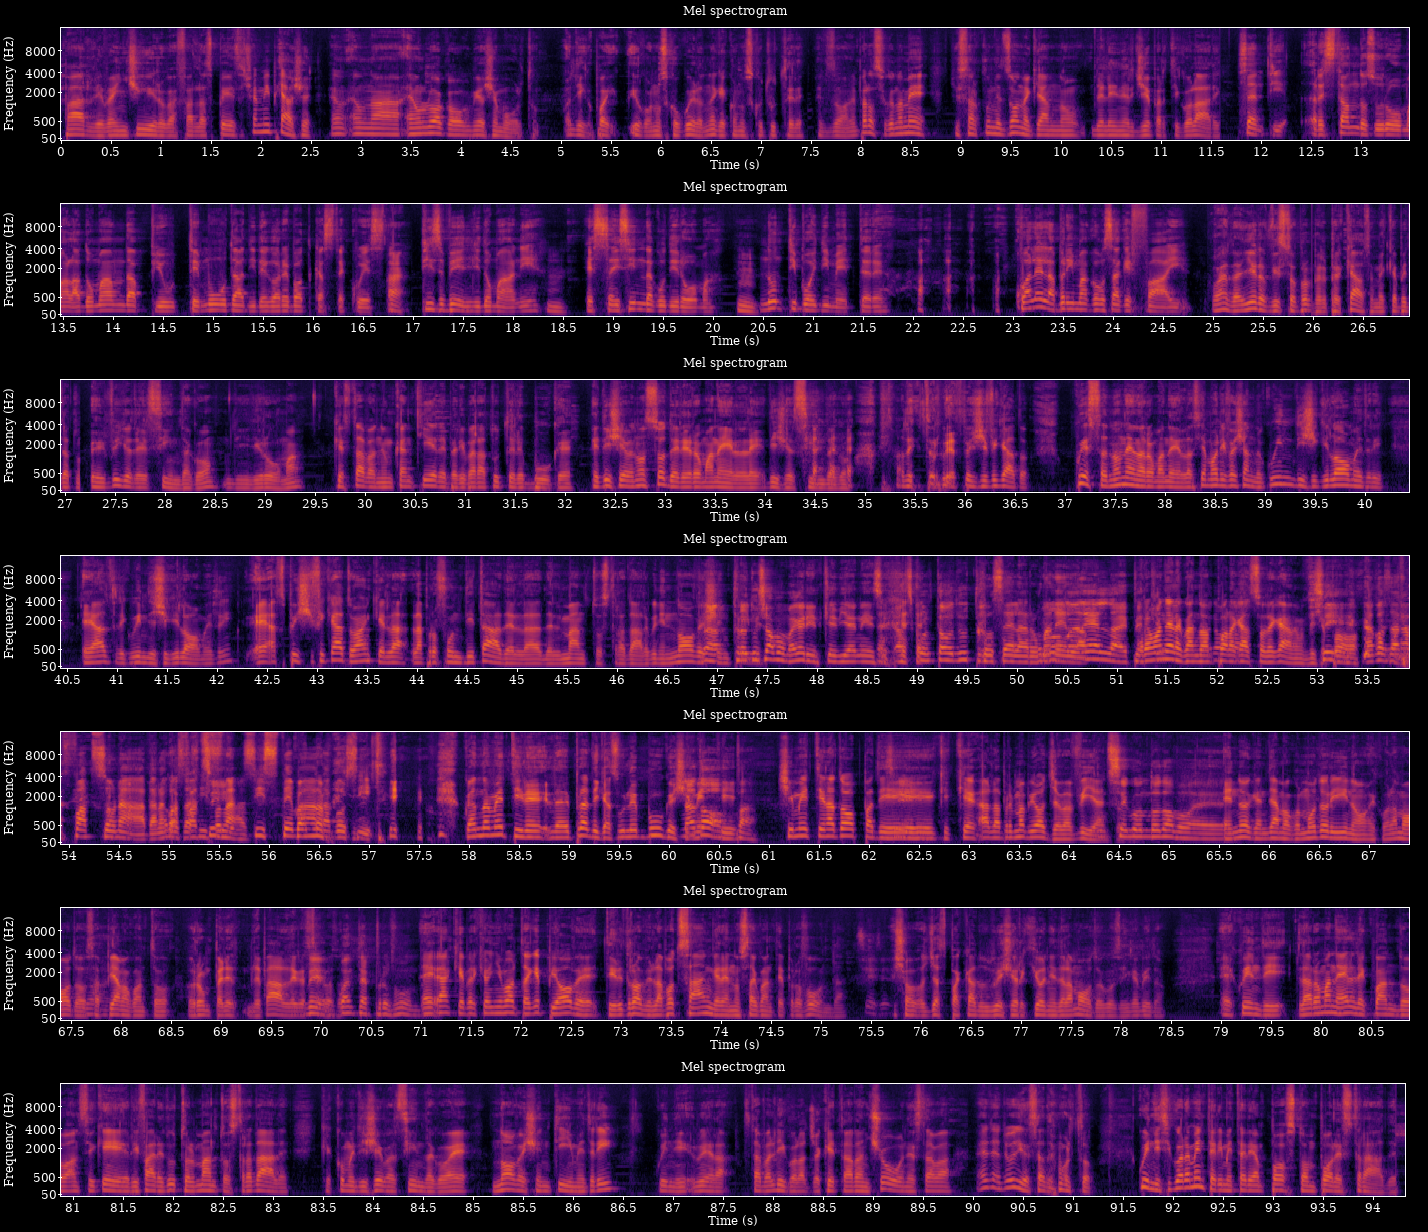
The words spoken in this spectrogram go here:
parli, vai in giro, vai a fare la spesa. Cioè mi piace, è una- è un luogo che mi piace molto. Dico, poi io conosco quello, non è che conosco tutte le, le zone, però secondo me ci sono alcune zone che hanno delle energie particolari. Senti, restando su Roma, la domanda più temuta di Decore Podcast è questa. Eh. Ti svegli domani Mm. e sei sindaco di Roma. Mm. Non ti puoi dimettere. Qual è la prima cosa che fai? Guarda, ieri ho visto proprio per, per caso, mi è capitato il video del sindaco di, di Roma che stava in un cantiere per riparare tutte le buche e diceva non so delle romanelle, dice il sindaco. ha detto lui, ha specificato, questa non è una romanella, stiamo rifacendo 15 chilometri e altri 15 chilometri e ha specificato anche la, la profondità del, del manto stradale, quindi 9 Tra- centimetri. traduciamo magari il chevianese. Ascoltavo tutti. Cos'è la romanella? è La perché romanella quando ha un po' la cazzo di cane, dice Sì. un po'... Una cosa raffazzonata, una cosa Raffazzonato. sistemata Quando così. metti- quando metti le, le- pratica sulle buche ci Una metti, toppa. Ci metti una toppa di- Sì. che, che alla prima pioggia va via Un insomma. secondo dopo è e noi che andiamo col motorino e con la moto No. sappiamo quanto rompe le, le palle questa vero, cosa quanto è profondo. e anche perché ogni volta che piove ti ritrovi la pozzanghera e non sai quanto è profonda Sì, sì. Ho già spaccato due cerchioni della moto così, capito? E quindi la romanella è quando anziché rifare tutto il manto stradale, che come diceva il sindaco è 9 centimetri, quindi lui era, stava lì con la giacchetta arancione, stava... E devo dire è stato molto... Quindi sicuramente rimetterei a posto un po' le strade.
